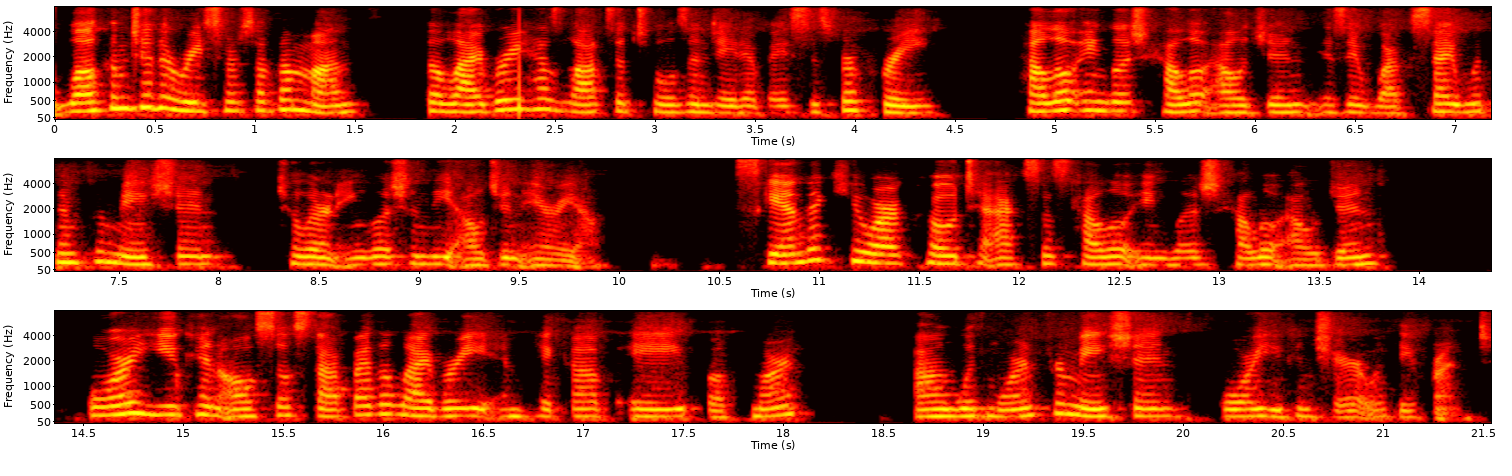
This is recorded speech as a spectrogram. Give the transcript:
Welcome to the Resource of the Month. The library has lots of tools and databases for free. Hello English, Hello Elgin is a website with information to learn English in the Elgin area. Scan the QR code to access Hello English, Hello Elgin, or you can also stop by the library and pick up a bookmark um, with more information, or you can share it with a friend.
